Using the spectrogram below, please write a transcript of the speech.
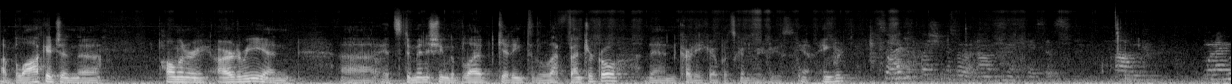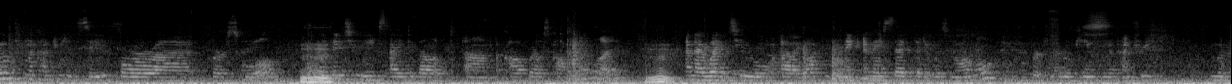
a blockage in the pulmonary artery and uh, it's diminishing the blood getting to the left ventricle, then cardiac output's going to be reduced. Yeah, Ingrid? So I have a question about um, hemoptysis. Um, when I moved from the country to the city for uh, for school, Mhm. within two weeks I developed um, a cough where I was coughing up blood. Mm. And I went to uh, Walk-in Clinic, and they said that it was normal for people who came from the country, moved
